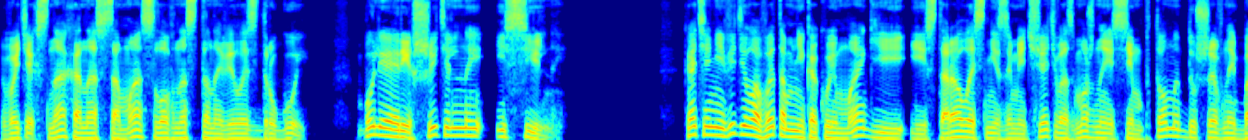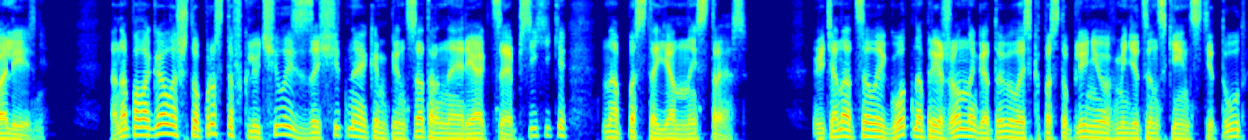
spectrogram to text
В этих снах она сама словно становилась другой, более решительной и сильной. Катя не видела в этом никакой магии и старалась не замечать возможные симптомы душевной болезни. Она полагала, что просто включилась защитная компенсаторная реакция психики на постоянный стресс. Ведь она целый год напряженно готовилась к поступлению в медицинский институт,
